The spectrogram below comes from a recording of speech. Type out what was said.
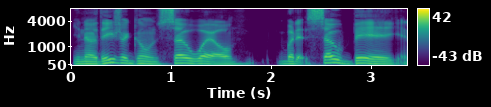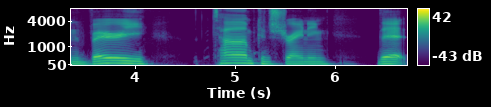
you know, these are going so well, but it's so big and very time constraining that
